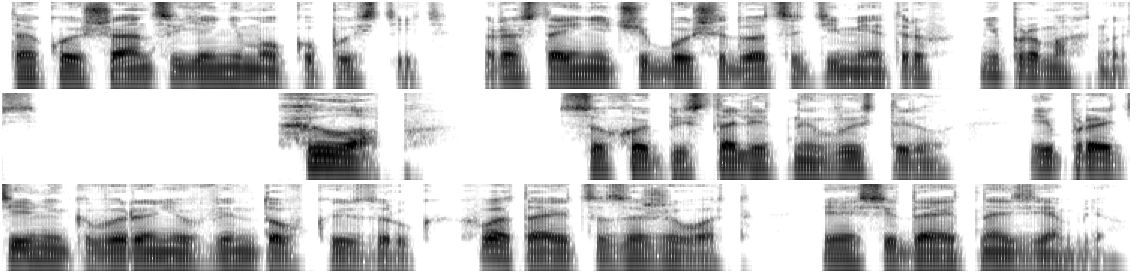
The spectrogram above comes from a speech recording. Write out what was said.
Такой шанс я не мог упустить. Расстояние чуть больше 20 метров, не промахнусь. Хлоп! Сухой пистолетный выстрел, и противник, выронив винтовку из рук, хватается за живот и оседает на землю.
